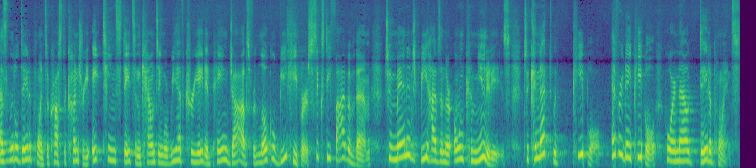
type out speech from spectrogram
as little data points across the country, 18 states and counting, where we have created paying jobs for local beekeepers, 65 of them, to manage beehives in their own communities, to connect with people, everyday people, who are now data points,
